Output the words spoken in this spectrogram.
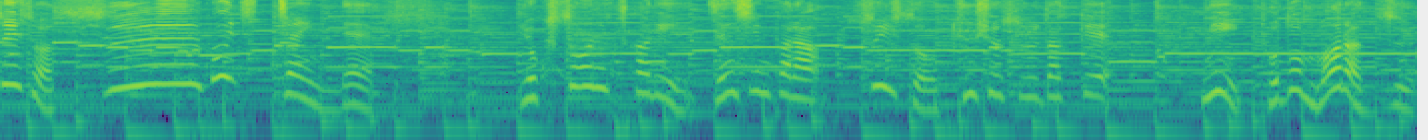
水素はすごいちっちゃいんで浴槽に浸かり全身から水素を吸収するだけにとどまらず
